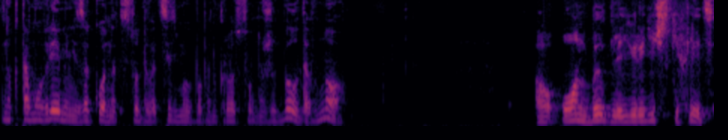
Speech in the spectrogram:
Но к тому времени закон от 127 по банкротству, он уже был давно. А он был для юридических лиц,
